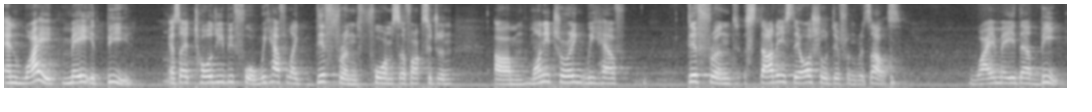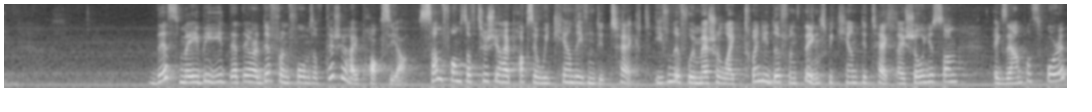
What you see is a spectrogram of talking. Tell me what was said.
And why may it be? As I told you before, we have like different forms of oxygen um, monitoring. We have different studies. They all show different results. Why may that be? This may be that there are different forms of tissue hypoxia. Some forms of tissue hypoxia we can't even detect. Even if we measure like 20 different things, we can't detect. I show you some examples for it.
